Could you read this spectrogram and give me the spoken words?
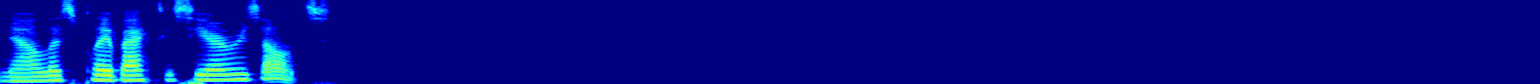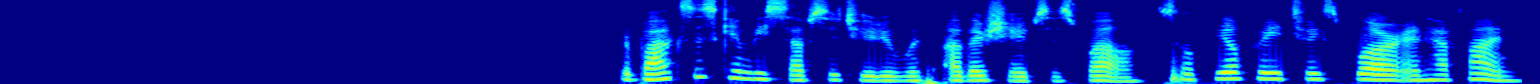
Now let's play back to see our results. The boxes can be substituted with other shapes as well, so feel free to explore and have fun.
